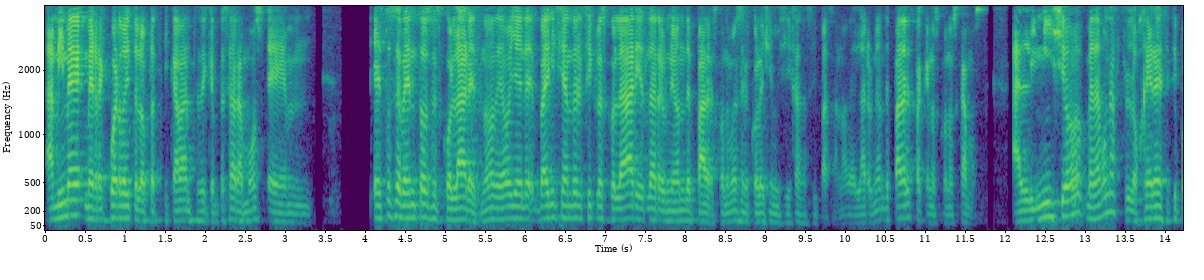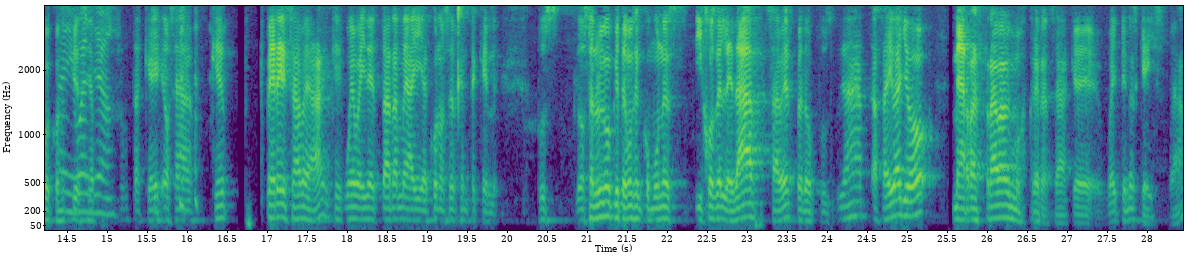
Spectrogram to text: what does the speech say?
A mí me, recuerdo, y te lo platicaba antes de que empezáramos, em, estos eventos escolares, ¿no? De, oye, va iniciando el ciclo escolar y es la reunión de padres. Cuando vamos en el colegio, mis hijas así pasa, ¿no? De la reunión de padres para que nos conozcamos. Al inicio me daba una flojera ese tipo de cosas. yo decía, pues, ¿qué? O sea, qué pereza, ¿verdad? Qué hueva ir de estarme ahí a conocer gente que, pues, o sea, lo único que tenemos en común es hijos de la edad, ¿sabes? Pero, pues, ya, o sea, iba yo me arrastraba a mi mujer, o sea, que, güey, tienes que ir, ¿verdad?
